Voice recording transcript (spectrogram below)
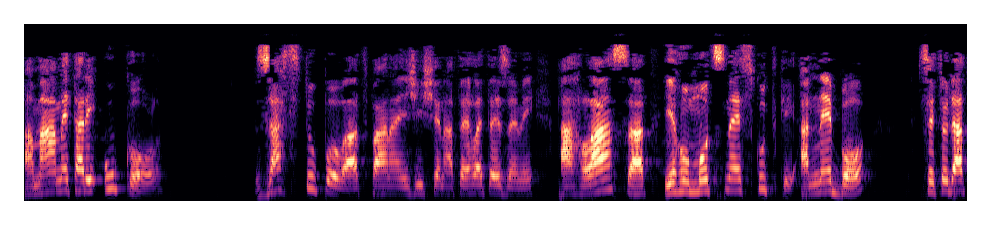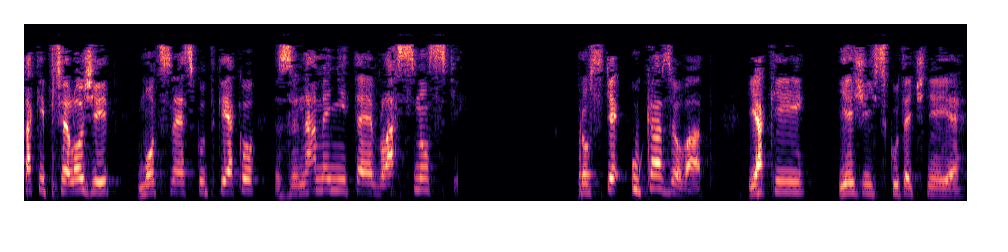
a máme tady úkol zastupovat Pána Ježíše na téhleté zemi a hlásat jeho mocné skutky. A nebo se to dá taky přeložit mocné skutky jako znamenité vlastnosti. Prostě ukazovat, jaký Ježíš skutečně je.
